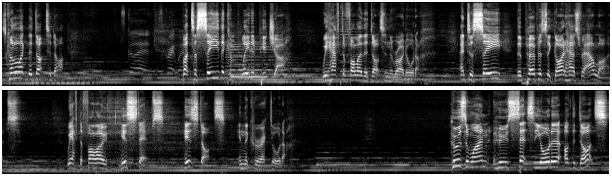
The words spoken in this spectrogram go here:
It's kind of like the dot to dot. It's good. It's a great word. But to see the completed picture, we have to follow the dots in the right order. And to see the purpose that God has for our lives, we have to follow His steps, His dots in the correct order. Who is the one who sets the order of the dots?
